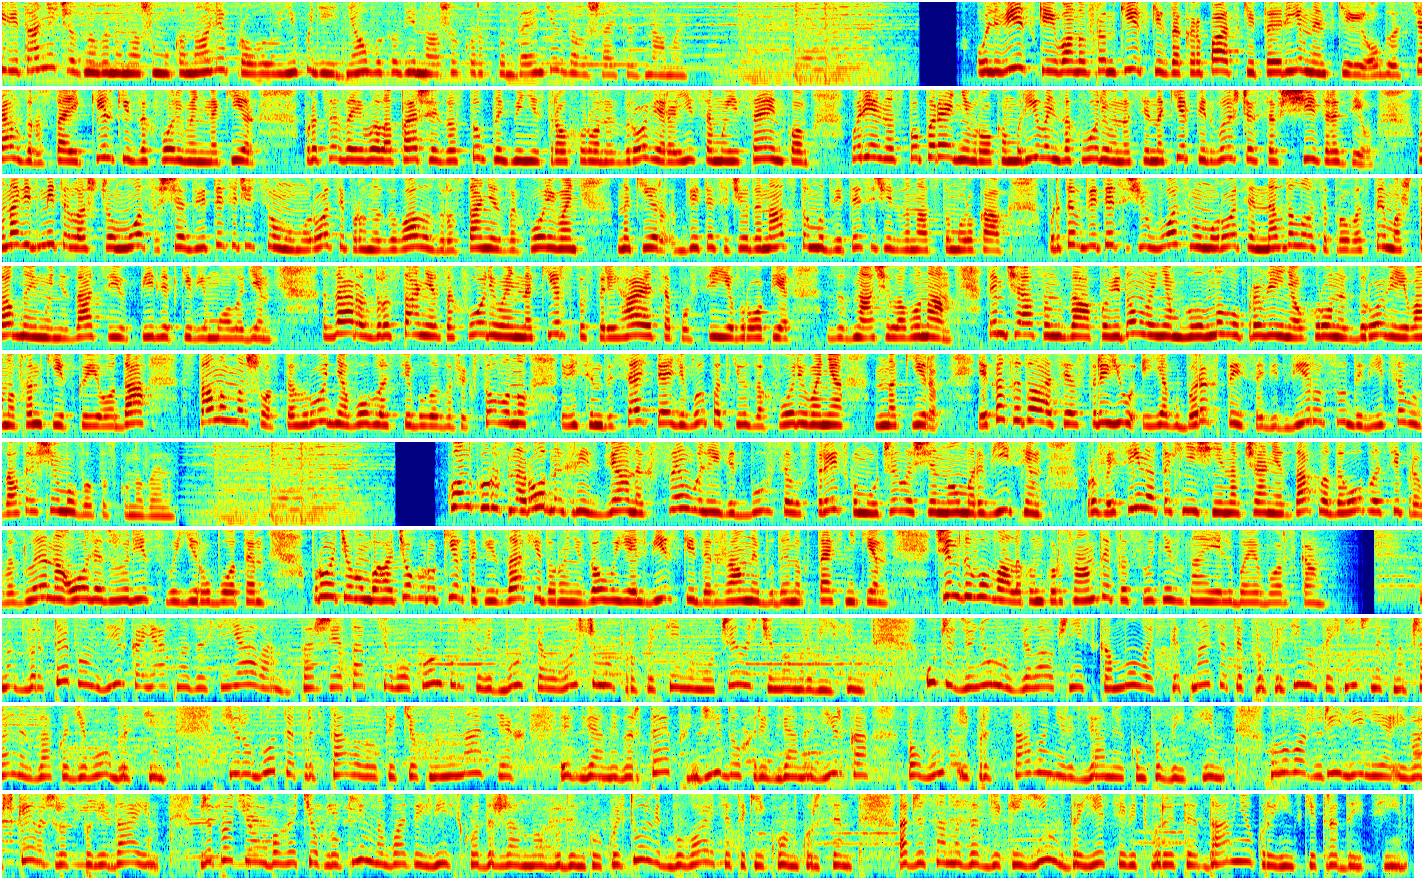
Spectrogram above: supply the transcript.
Мої вітання. Час новини на нашому каналі про головні події дня у викладі наших кореспондентів. Залишайтесь з нами. У Львівській, Івано-Франківській, Закарпатській та Рівненській областях зростає кількість захворювань на кір. Про це заявила перший заступник міністра охорони здоров'я Раїса Моїсеєнко. Порівняно з попереднім роком рівень захворюваності на кір підвищився в 6 разів. Вона відмітила, що МОЗ ще в 2007 році прогнозувало зростання захворювань на кір у 2011-2012 роках. Проте в 2008 році не вдалося провести масштабну імунізацію підлітків і молоді. Зараз зростання захворювань на кір спостерігається по всій Європі, зазначила вона. Тим часом, за повідомленням головного управління охорони здоров'я Івано-Франківської ОДА, станом на 6 грудня в області було зафіксовано 85 випадків захворювання на кір. Яка ситуація в стрию і як берегтися від вірусу? Дивіться у завтрашньому випуску новин. Конкурс народних різдвяних символів відбувся у Стрийському училищі номер 8 Професійно-технічні навчальні заклади області привезли на огляд журі свої роботи. Протягом багатьох років такий захід організовує Львівський державний будинок техніки. Чим дивували конкурсанти, присутніх знає Люба Яворська. Над вертепом зірка ясно засіяла. Перший етап цього конкурсу відбувся у вищому професійному училищі номер 8 Участь у ньому взяла учнівська молодь 15 професійно-технічних навчальних закладів області. Всі роботи представили у п'ятьох номінаціях: різдвяний вертеп, дідух, різдвяна зірка, павук і представлення різдвяної композиції. Голова журі Лілія Івашкевич розповідає, вже протягом багатьох років на базі Львівського державного будинку культури відбуваються такі конкурси, адже саме завдяки їм вдається відтворити давні українські традиції.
